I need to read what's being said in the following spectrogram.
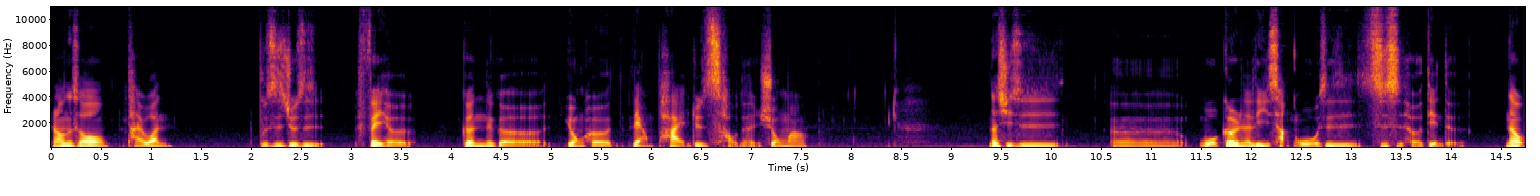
然后那时候台湾不是就是废核跟那个永和两派就是吵得很凶吗？那其实呃，我个人的立场我是支持核电的。那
